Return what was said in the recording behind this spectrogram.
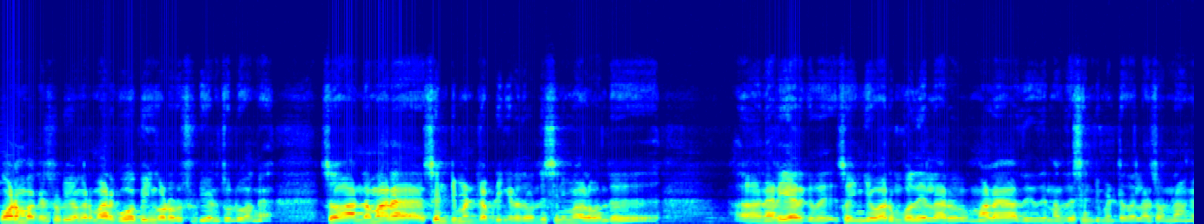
கோடம்பாக்கம் ஸ்டுடியோங்கிற மாதிரி கோபியும் கூட ஒரு ஸ்டுடியோன்னு சொல்லுவாங்க. ஸோ அந்த மாதிரி சென்டிமெண்ட் அப்படிங்கிறது வந்து சினிமாவில் வந்து நிறையா இருக்குது. ஸோ இங்கே வரும்போது எல்லோரும் மழை அது இதுன்னு அந்த சென்டிமெண்ட் அதெல்லாம் சொன்னாங்க.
